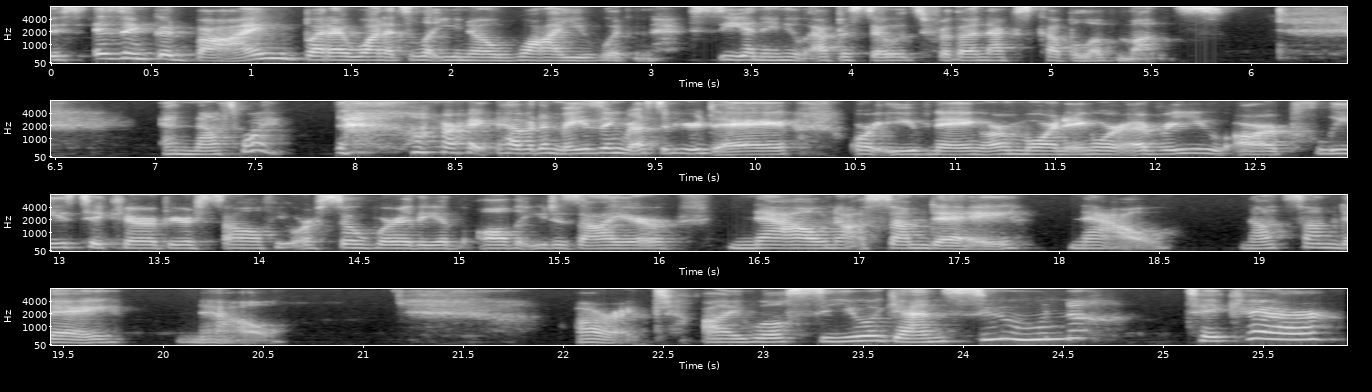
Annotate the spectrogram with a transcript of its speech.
this isn't goodbye, but I wanted to let you know why you wouldn't see any new episodes for the next couple of months. And that's why. All right. Have an amazing rest of your day or evening or morning, wherever you are. Please take care of yourself. You are so worthy of all that you desire now, not someday. Now, not someday. Now. All right. I will see you again soon. Take care.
